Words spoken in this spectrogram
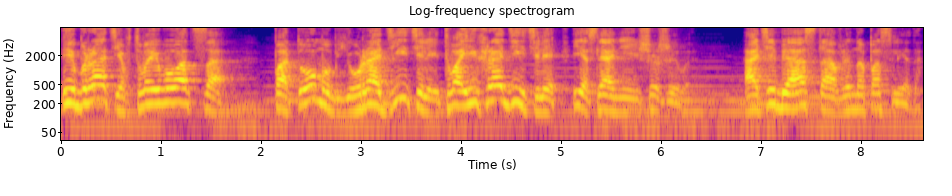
и братьев твоего отца. Потом убью родителей твоих родителей, если они еще живы. А тебя оставлю напоследок.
